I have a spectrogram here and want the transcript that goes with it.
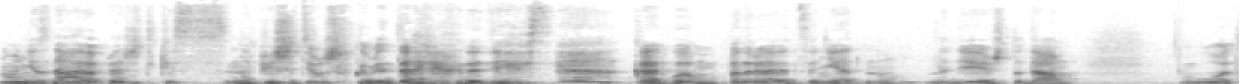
Ну, не знаю, опять же таки, напишите уже в комментариях, надеюсь, как вам понравится, нет, ну, надеюсь, что да. Вот.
